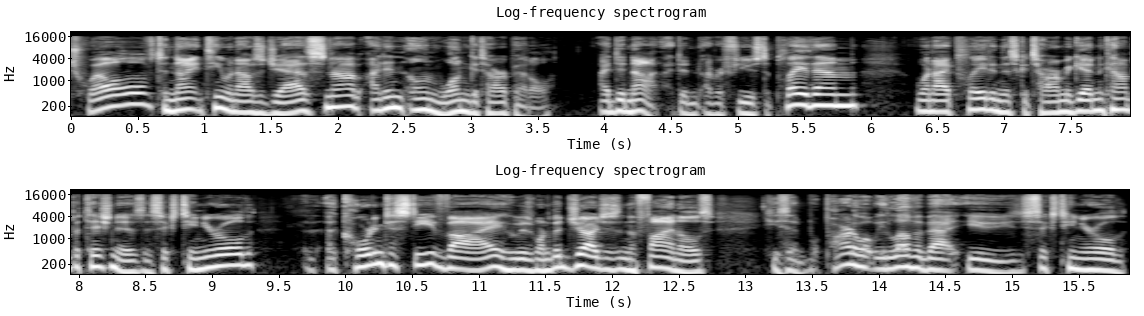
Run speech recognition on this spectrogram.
12 to 19 when I was a jazz snob, I didn't own one guitar pedal. I did not. I didn't. I refused to play them. When I played in this Guitarmageddon competition as a 16 year old, according to Steve Vai, who was one of the judges in the finals, he said, well, part of what we love about you, you 16 year old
